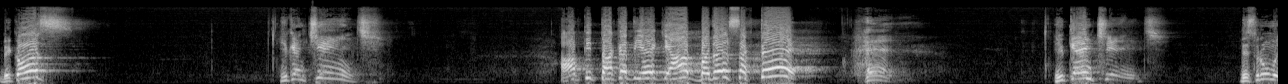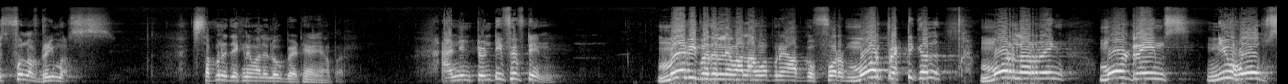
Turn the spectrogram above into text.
because you can change आपकी ताकत यह है कि आप बदल सकते हैं you can change this room is full of dreamers सपने देखने वाले लोग बैठे हैं यहाँ पर। एंड इन 2015 मैं भी बदलने वाला हूँ अपने आप को for more practical more learning more dreams new hopes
